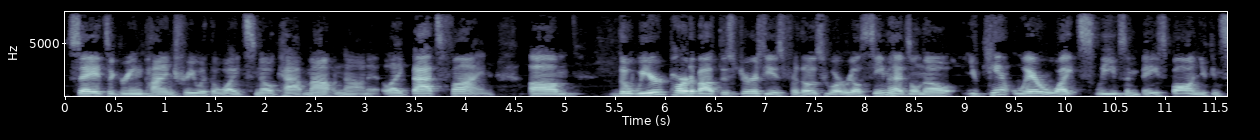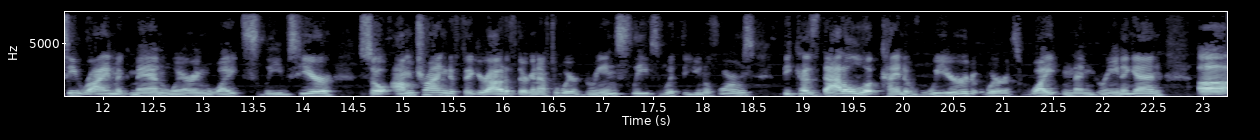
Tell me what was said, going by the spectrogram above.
say it's a green pine tree with a white snow cap mountain on it. Like that's fine. Um, the weird part about this jersey is for those who are real seam heads will know you can't wear white sleeves in baseball, and you can see Ryan McMahon wearing white sleeves here. So I'm trying to figure out if they're gonna have to wear green sleeves with the uniforms because that'll look kind of weird where it's white and then green again. Uh,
